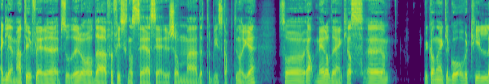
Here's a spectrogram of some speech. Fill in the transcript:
Jeg gleder meg til flere episoder, og det er forfriskende å se serier som eh, dette blir skapt i Norge. Så ja, mer av det, egentlig, ass. Eh, vi kan egentlig gå over til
